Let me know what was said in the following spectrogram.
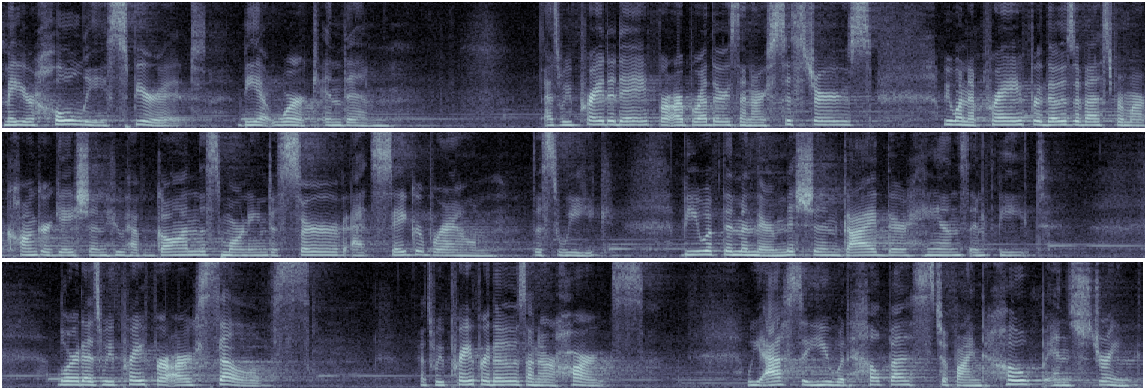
May your Holy Spirit be at work in them. As we pray today for our brothers and our sisters, we want to pray for those of us from our congregation who have gone this morning to serve at Sager Brown this week. Be with them in their mission, guide their hands and feet. Lord, as we pray for ourselves, as we pray for those on our hearts, we ask that you would help us to find hope and strength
